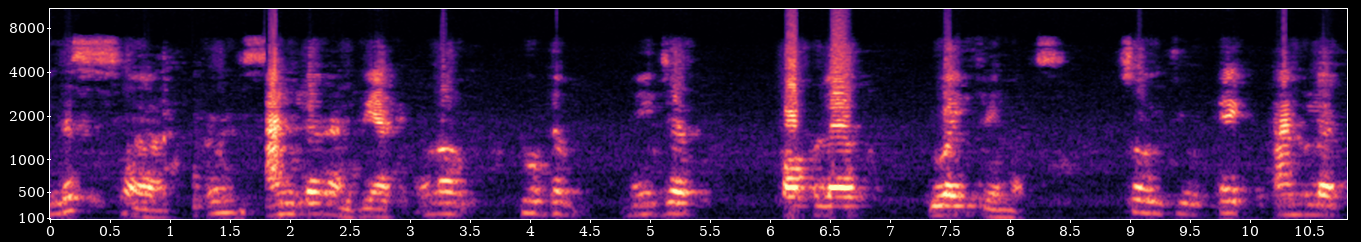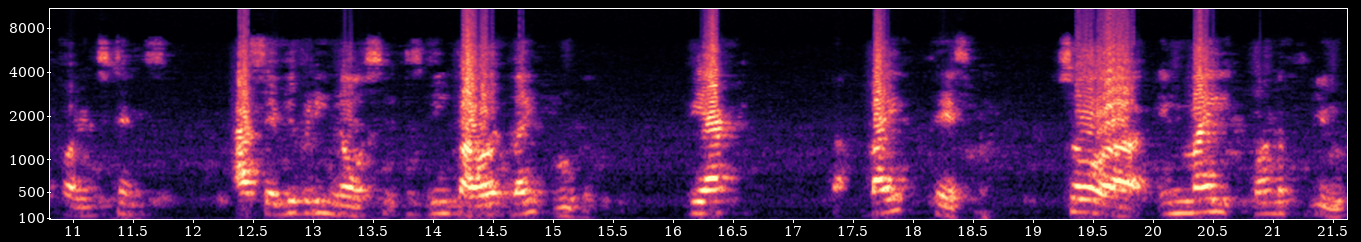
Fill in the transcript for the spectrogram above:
in this uh, Angular and React, one of two of the major popular UI frameworks. So if you take Angular for instance, as everybody knows, it is being powered by Google. React by Facebook. So uh, in my point of view,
